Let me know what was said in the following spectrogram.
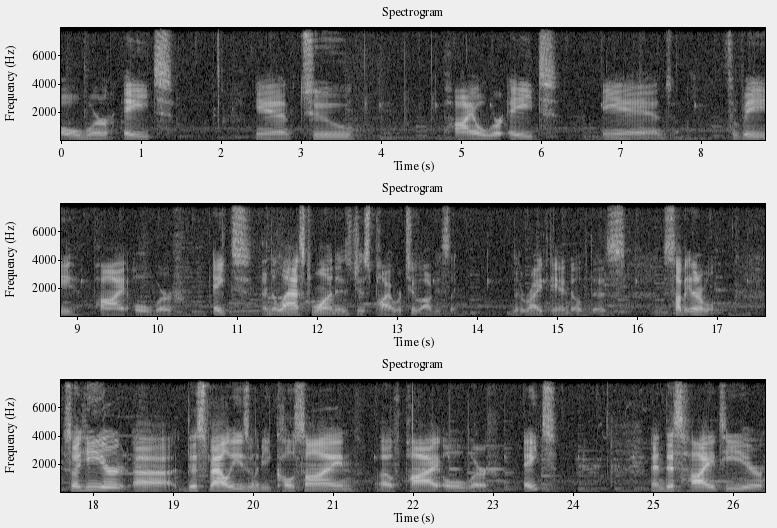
over 8, and 2 pi over 8, and 3 pi over 8. And the last one is just pi over 2, obviously the right end of this subinterval. So here, uh, this value is going to be cosine of pi over 8. And this height here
